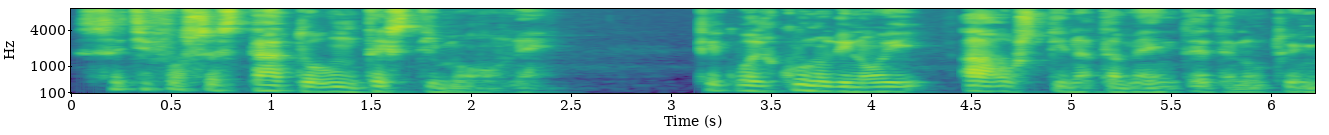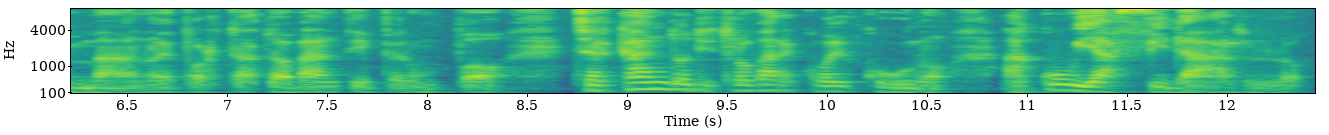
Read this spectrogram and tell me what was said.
se ci fosse stato un testimone che qualcuno di noi ha ostinatamente tenuto in mano e portato avanti per un po', cercando di trovare qualcuno a cui affidarlo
